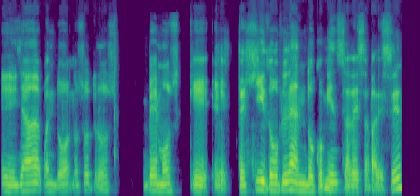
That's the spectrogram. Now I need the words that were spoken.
eh, ya cuando nosotros vemos que el tejido blando comienza a desaparecer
